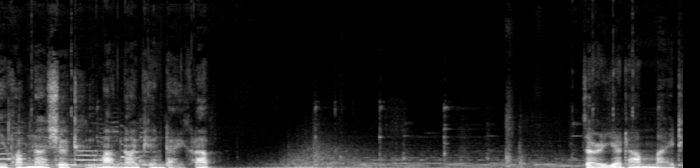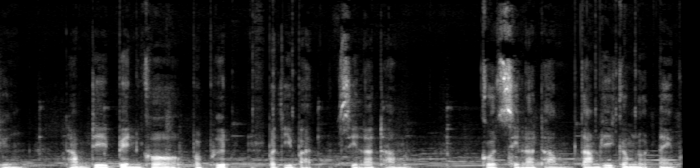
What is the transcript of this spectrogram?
มีความน่าเชื่อถือมากน้อยเพียงใดครับ จริยธรรมหมายถึงธรรมที่เป็นข้อประพฤติปฏิบัติศีลธรรม กฎศีลธรรมตามที่กำหนดในพ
